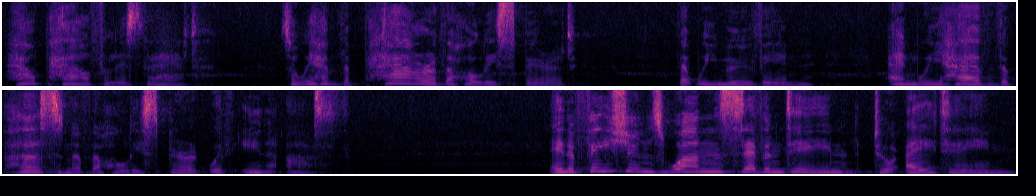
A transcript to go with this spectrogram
How powerful is that? So we have the power of the Holy Spirit that we move in and we have the person of the Holy Spirit within us. In Ephesians 1 17 to 18,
